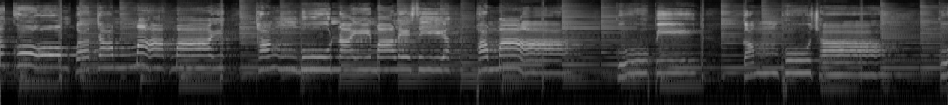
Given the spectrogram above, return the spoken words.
อโคร่งประจำมากมาย ทั้งบูไนมาเลเซีย พม่า กูปีกัมพูชา กู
